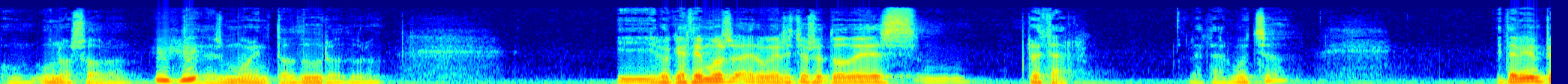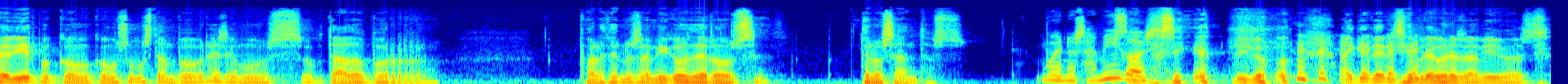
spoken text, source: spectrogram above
uno solo. es un momento duro, duro. Y lo que hacemos, lo que hemos hecho sobre todo es rezar, rezar mucho. Y también pedir, porque como, somos tan pobres, hemos optado por, por hacernos amigos de los, de los santos. Buenos amigos. Sí, digo, hay que tener siempre buenos amigos.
